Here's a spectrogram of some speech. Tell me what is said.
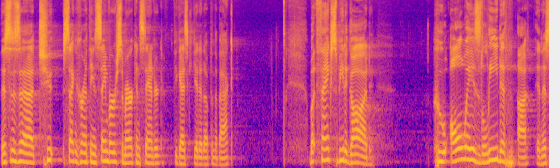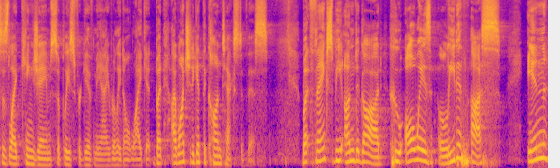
This is uh, two, 2 Corinthians, same verse, American Standard, if you guys could get it up in the back. But thanks be to God who always leadeth us, and this is like King James, so please forgive me, I really don't like it, but I want you to get the context of this. But thanks be unto God who always leadeth us in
